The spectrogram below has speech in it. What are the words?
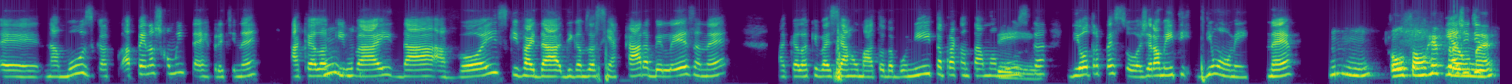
é, na música apenas como intérprete, né? Aquela uhum. que vai dar a voz, que vai dar, digamos assim, a cara, beleza, né? Aquela que vai se arrumar toda bonita para cantar uma Sim. música de outra pessoa, geralmente de um homem, né? Uhum. Ou só um refrão, gente... né?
